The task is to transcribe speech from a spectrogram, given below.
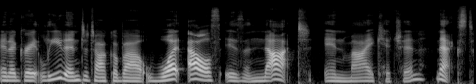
And a great lead in to talk about what else is not in my kitchen next.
